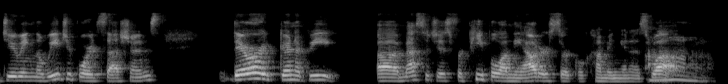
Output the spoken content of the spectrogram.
doing the Ouija board sessions, there are going to be uh, messages for people on the outer circle coming in as well Ah,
